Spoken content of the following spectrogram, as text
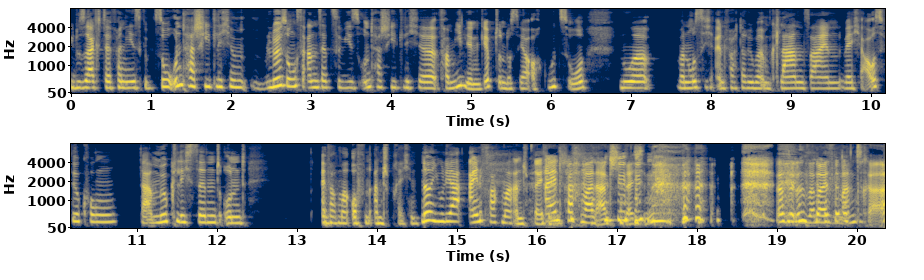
wie wie du sagst, Stefanie, es gibt so unterschiedliche Lösungsansätze, wie es unterschiedliche Familien gibt und das ist ja auch gut so. Nur man muss sich einfach darüber im Klaren sein, welche Auswirkungen da möglich sind und einfach mal offen ansprechen. Ne, Julia? Einfach mal ansprechen. Einfach mal ansprechen. Das wird unser neues Mantra.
